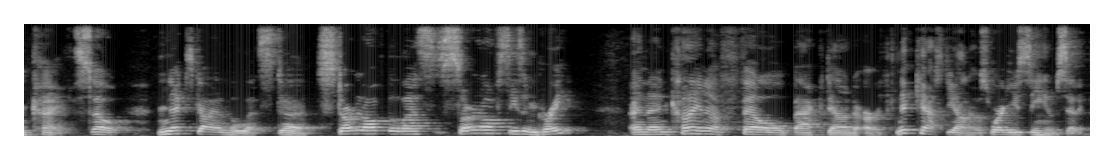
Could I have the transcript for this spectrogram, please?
Okay, so next guy on the list uh, started off the last started off season great, and then kind of fell back down to earth. Nick Castellanos, where do you see him sitting?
